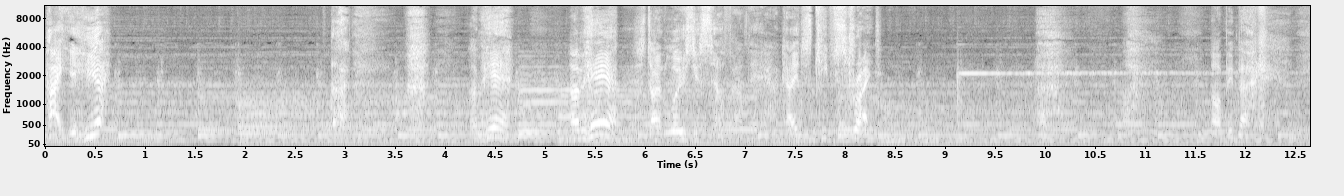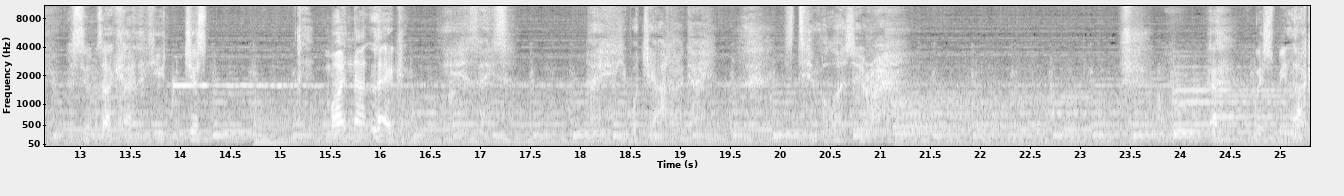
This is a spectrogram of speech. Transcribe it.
hey, you here? I'm here. I'm here. Just don't lose yourself out there, okay? Just keep straight. I'll be back as soon as I can. You just mind that leg. Yeah, thanks. Hey, you watch out, okay? It's 10 below zero. Uh, wish me luck.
